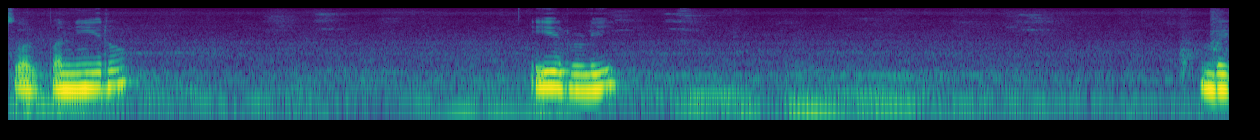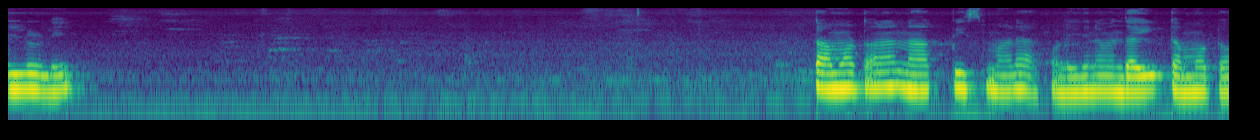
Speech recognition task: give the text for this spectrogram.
ಸ್ವಲ್ಪ ನೀರು, ಈರುಳ್ಳಿ, ಬೆಳ್ಳುಳ್ಳಿ, ಟೊಮೊಟೊನ ನಾಲ್ಕು ಪೀಸ್ ಮಾಡಿ ಹಾಕ್ಕೊಂಡಿದ್ದೀನಿ ಒಂದು ಐದು ಟೊಮೊಟೊ.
